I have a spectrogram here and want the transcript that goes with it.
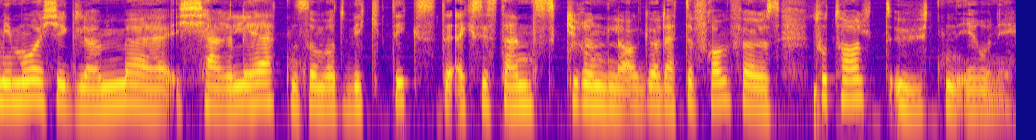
vi må ikke glemme kjærligheten som vårt viktigste eksistensgrunnlag, og dette framføres totalt uten ironi.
